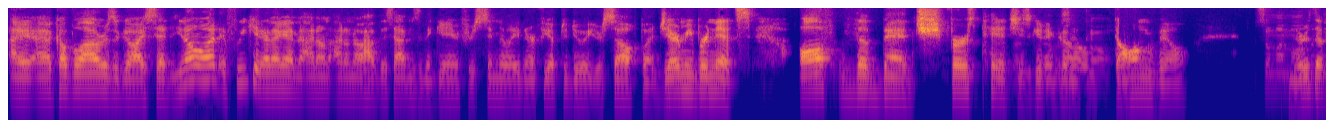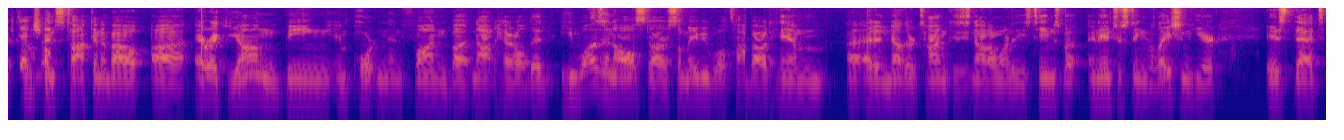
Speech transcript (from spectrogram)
I a couple hours ago I said, you know what? If we can, and again, I don't, I don't know how this happens in the game if you're simulating or if you have to do it yourself. But Jeromy Burnitz off the bench, first pitch is going to go Dongville. So my mom There's the comments talking about uh, Eric Young being important and fun, but not heralded. He was an All Star, so maybe we'll talk about him uh, at another time because he's not on one of these teams. But an interesting relation here is that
